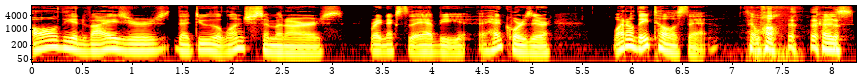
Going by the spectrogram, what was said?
all the advisors that do the lunch seminars right next to the AbbVie headquarters there, why don't they tell us that?" well, because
